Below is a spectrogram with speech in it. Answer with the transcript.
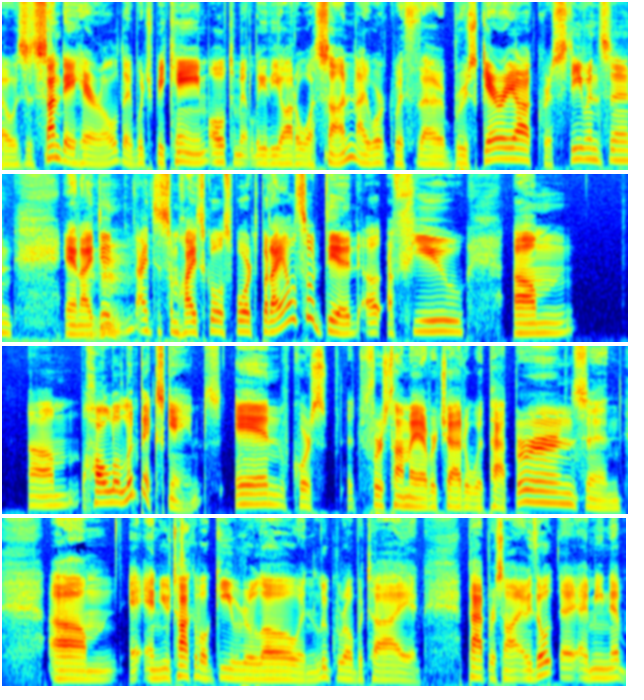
uh was a Sunday Herald, uh, which became ultimately the Ottawa Sun. I worked with uh, Bruce Garrioch, Chris Stevenson, and I mm-hmm. did I did some high school sports, but I also did a, a few um, um, Hull Olympics games, and of course, first time I ever chatted with Pat Burns, and um, and you talk about Guy Rouleau and Luc Robitaille and Pat Brisson. I mean, those, I mean,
